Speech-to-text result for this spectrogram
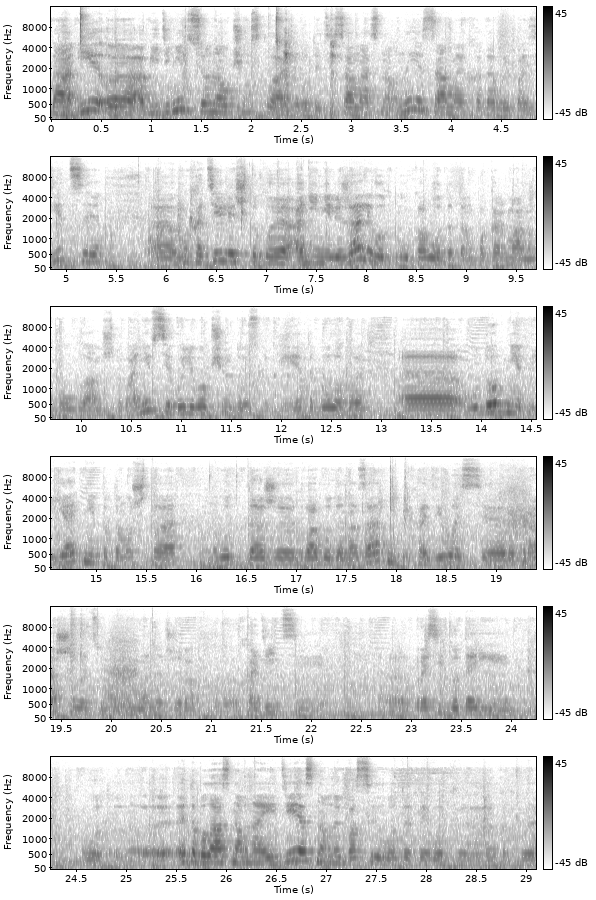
да, и э, объединить все на общем складе. Вот эти самые основные, самые ходовые позиции. Э, мы хотели, чтобы они не лежали вот у кого-то там по карманам, по углам, чтобы они все были в общем доступе. И это было бы э, удобнее, приятнее, потому что ну вот даже два года назад не приходилось э, выпрашивать у менеджеров, э, ходить и э, просить батареи. Вот. Э, Это была основная идея, основной посыл вот этой вот как бы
